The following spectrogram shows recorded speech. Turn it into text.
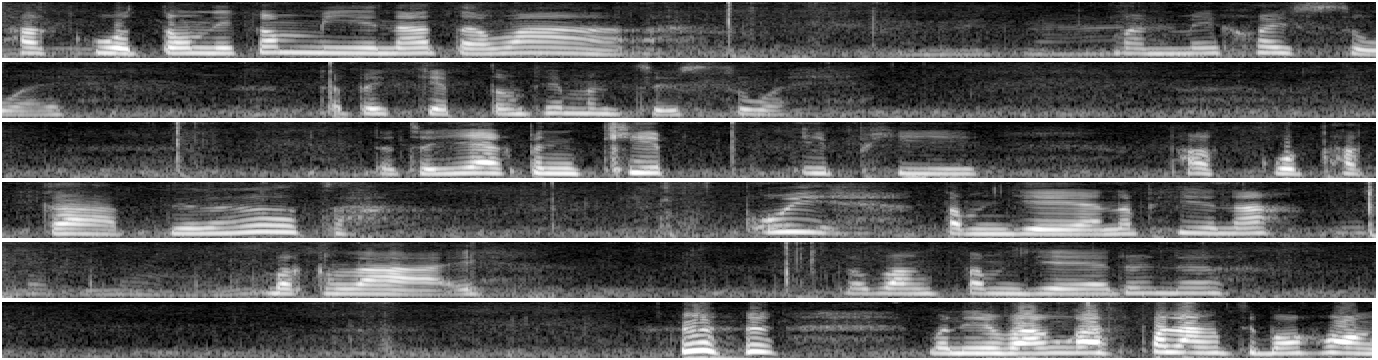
ผักกูดตรงนี้ก็มีนะ แต่ว่ามันไม่ค่อยสวยแต่ไปเก็บตรงที่มันสวยๆเดี๋ยวจะแยกเป็นคลิป EP ผักกูดผักกาดเดี๋ยวเด้อจ้ะ อุ้ยตำแยนะพี่นะ บักหลาย ระวังตำแยด้วยเนอะวันนี้หวังว่าฝรั่งจะมาห้อง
